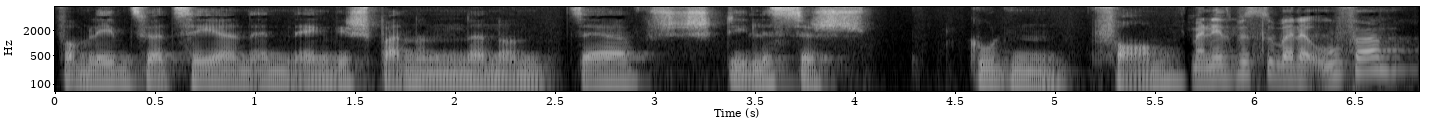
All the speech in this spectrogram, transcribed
vom Leben zu erzählen in irgendwie spannenden und sehr stilistisch guten Formen. Ich meine, jetzt bist du bei der UFA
